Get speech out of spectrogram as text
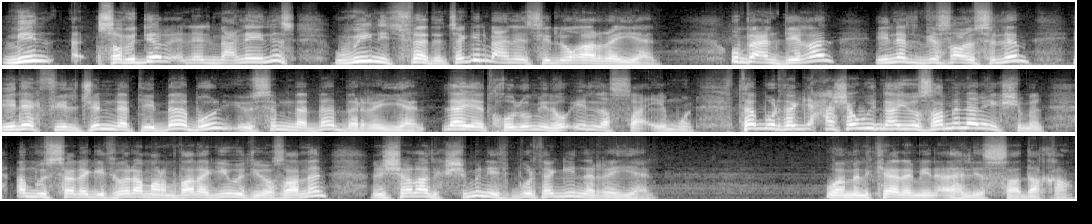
من صافي دير المعنى ينس وين يتفاذ انت قل معنى اللغة الريان. وبعد ديغان إن النبي صلى الله عليه وسلم إنك في الجنة باب يسمى باب الريان. لا يدخل منه إلا الصائمون. ثبور تاقي حشاوينا يصامن لا يكشمن. أمو السنة قيت ورا رمضان قيوت يصامن إن شاء الله تكشمن يثبور الريان. ومن كان من أهل الصدقة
